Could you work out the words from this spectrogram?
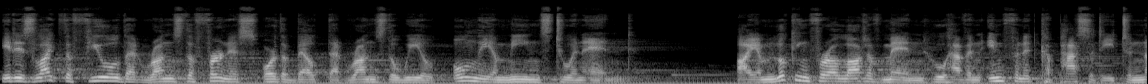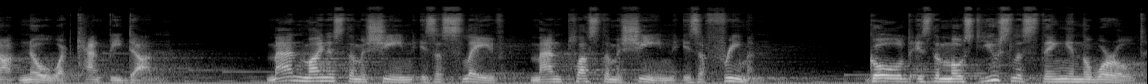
It is like the fuel that runs the furnace or the belt that runs the wheel, only a means to an end. I am looking for a lot of men who have an infinite capacity to not know what can't be done. Man minus the machine is a slave, man plus the machine is a freeman. Gold is the most useless thing in the world.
